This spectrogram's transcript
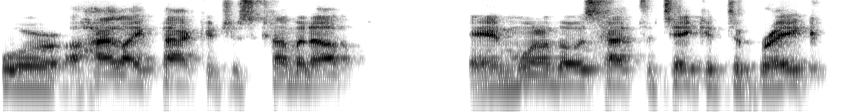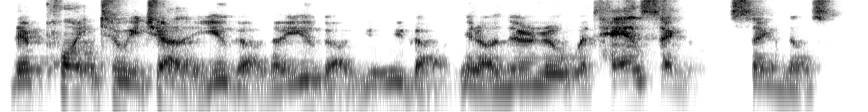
or a highlight package is coming up, and one of those had to take it to break, they're pointing to each other. You go, no, you go, you, you go. You know, they're it with hand signal, signals.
